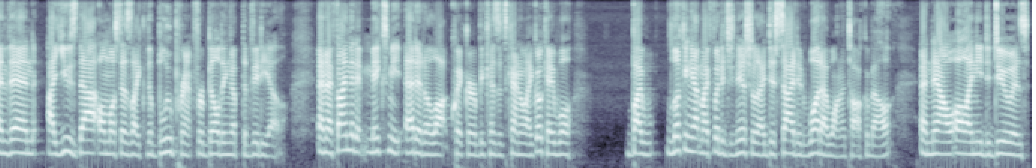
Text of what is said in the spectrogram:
and then I use that almost as like the blueprint for building up the video. And I find that it makes me edit a lot quicker because it's kind of like, okay, well, by looking at my footage initially, I decided what I want to talk about, and now all I need to do is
